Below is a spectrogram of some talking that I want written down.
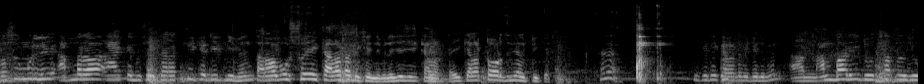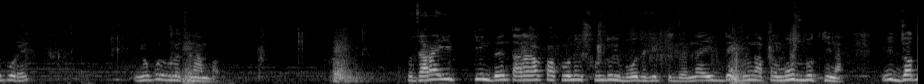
দর্শক মন্ডলী, আপনারা একটা বিষয়, যারা ক্রিকেট ইট নেবেন, তারা অবশ্যই এই কালারটা দেখে নেবেন, এই যে যে কালারটা এই কালারটা অরিজিনাল ক্রিকেট হ্যাঁ? ক্রিকেটের কালারটা দেখে নেবেন। আর নাম্বার ইট হচ্ছে আপনার যে উপরে, এই উপরগুলো হচ্ছে নাম্বার তো যারা ইট কিনবেন, তারা কখনোই সুন্দরী বউ দেখে কিনবেন না। ইট দেখবেন আপনার মজবুত কিনা। ইট যত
